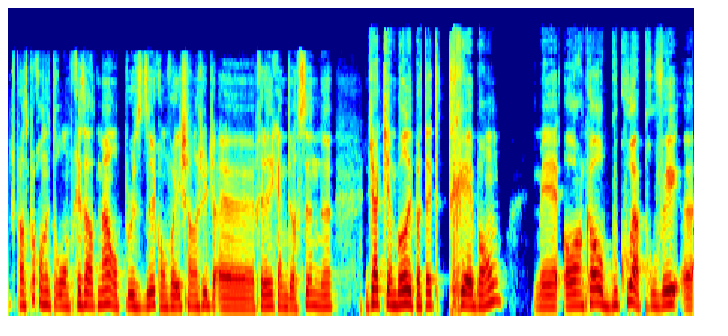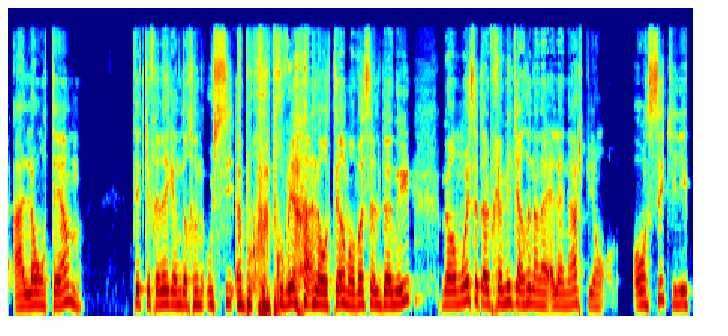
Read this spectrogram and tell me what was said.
Je pense pas qu'on est présentement, on peut se dire qu'on va échanger Frédéric Anderson. Jack Campbell est peut-être très bon, mais a encore beaucoup à prouver à long terme. Peut-être que Frédéric Anderson aussi a beaucoup à prouver à long terme, on va se le donner. Mais au moins, c'est un premier gardien dans la LNH, puis on, sait qu'il est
